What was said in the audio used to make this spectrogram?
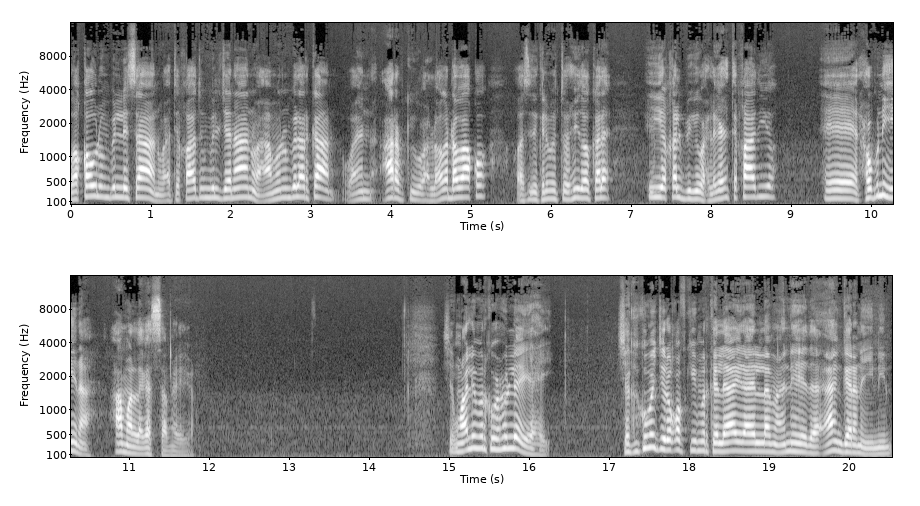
waa qowl biاlisaan waاctiqaad biاljanaan wacamalu biاlarkaan waa in carabkii wax looga dhawaaqo waa sida kelimad tawxiid oo kale iyo qalbigii wax laga ictiqaadiyo xubnihiina camal laga sameeyo sheekh mucalim marka wuxuu leeyahay shaki kuma jiro qofkii marka laa ilaha illa macnaheeda aan garanaynin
